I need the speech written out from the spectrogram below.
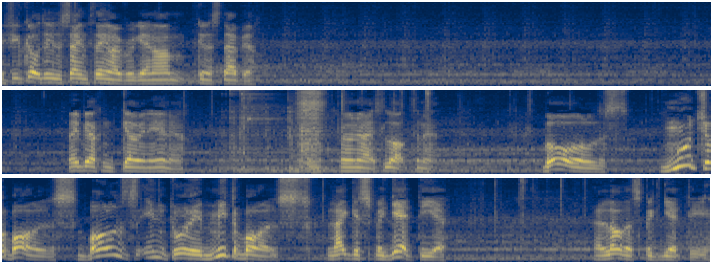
If you've got to do the same thing over again, I'm going to stab you. Maybe I can go in here now. Oh no, it's locked, isn't it? Balls. Mucho balls. Balls into the meatballs. Like a spaghetti. I love the spaghetti.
